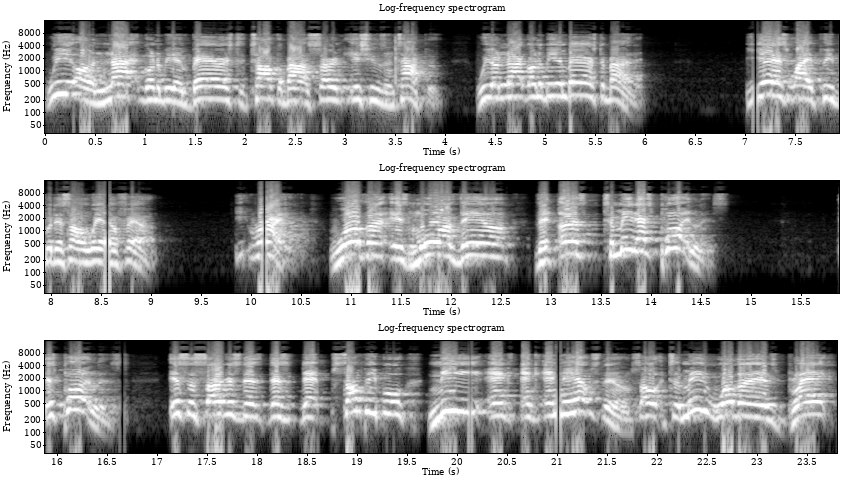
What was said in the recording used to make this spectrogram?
We are not going to be embarrassed to talk about certain issues and topics. We are not going to be embarrassed about it. Yes, white people that's on welfare. Right. Whether it's more of them than us, to me, that's pointless. It's pointless. It's a service that that's, that some people need and, and, and helps them. So to me, whether it's black,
